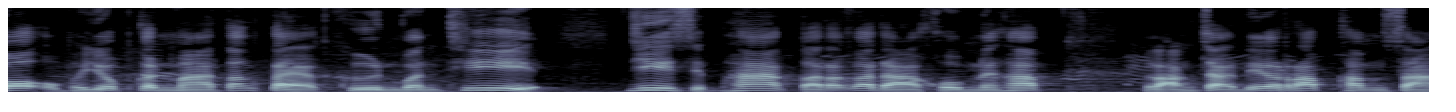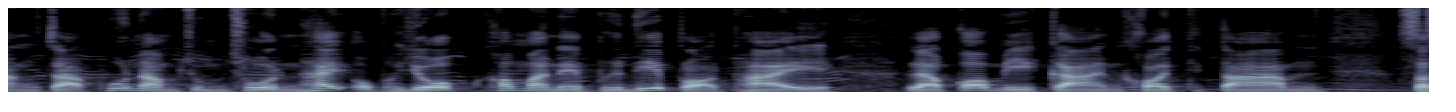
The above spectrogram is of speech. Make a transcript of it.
ก็อพยพกันมาตั้งแต่คืนวันที่ 25 กรกฎาคมนะครับ หลังจากได้รับคำสั่งจากผู้นำชุมชนให้อพยพเข้ามาในพื้นที่ปลอดภัย แล้วก็มีการคอยติดตามส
